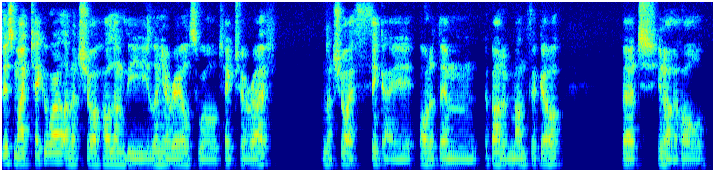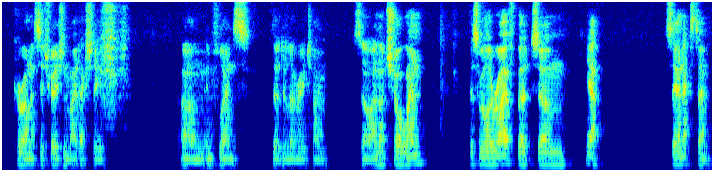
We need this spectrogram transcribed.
this might take a while, I'm not sure how long the linear rails will take to arrive. I'm not sure, I think I ordered them about a month ago. but you know the whole Corona situation might actually um, influence the delivery time. So I'm not sure when this will arrive, but um, yeah, see you next time.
